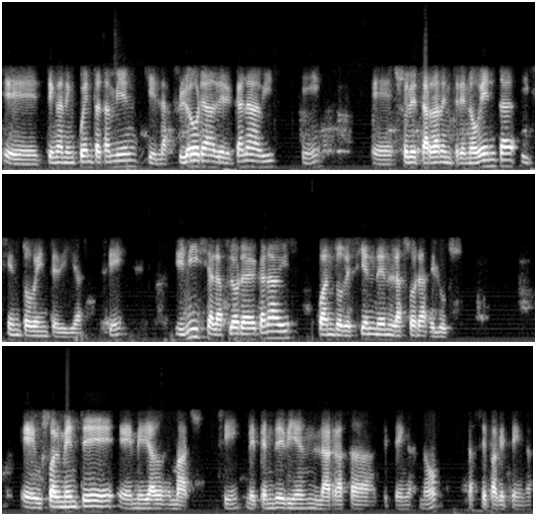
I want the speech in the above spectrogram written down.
eh, tengan en cuenta también que la flora del cannabis eh, suele tardar entre 90 y 120 días. Inicia la flora del cannabis cuando descienden las horas de luz, eh, usualmente mediados de marzo. Depende bien la raza que tengas, ¿no? La cepa que tengas.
